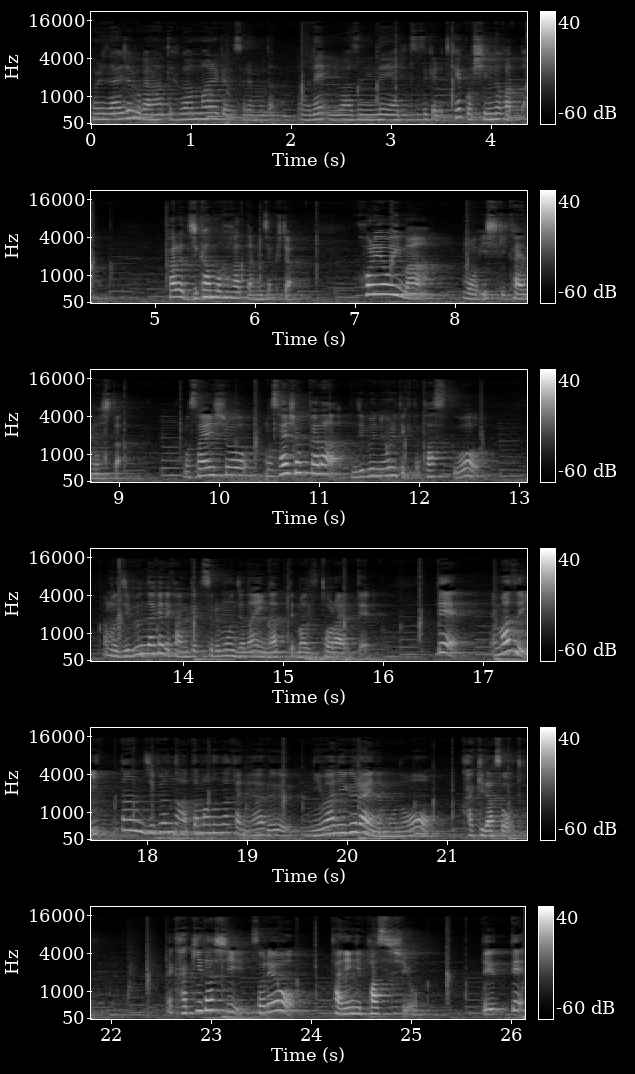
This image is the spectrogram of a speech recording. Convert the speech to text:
これ大丈夫かな？って不安もあるけどそれもをね言わずにねやり続けると結構しんどかった。から時間もかかっためちゃくちゃ。これを今もう意識変えました。もう最初もう最初から自分に降りてきたタスクをもう自分だけで完結するもんじゃないなってまず捉えて。でまず一旦自分の頭の中にある2割ぐらいのものを書き出そうと。で書き出しそれを他人にパスしようって言って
